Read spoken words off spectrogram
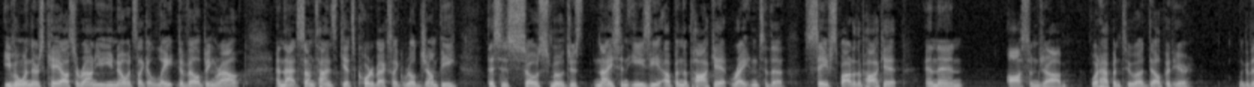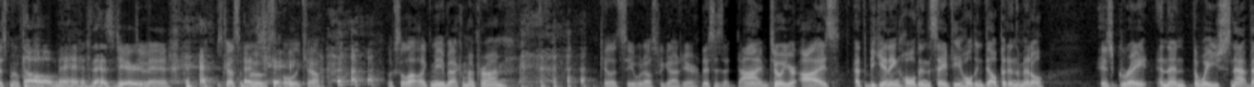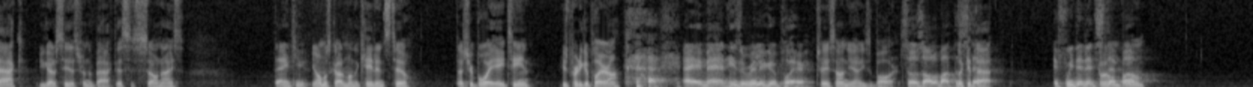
Even when there's chaos around you, you know it's like a late developing route. And that sometimes gets quarterbacks like real jumpy. This is so smooth, just nice and easy up in the pocket, right into the safe spot of the pocket. And then Awesome job. What happened to uh, Delpit here? Look at this move. Oh, man, that's Jerry, Dude. man. He's got some moves. Jerry. Holy cow. Looks a lot like me back in my prime. Okay, let's see what else we got here. This is a dime, too. Your eyes at the beginning, holding the safety, holding Delpit in the middle is great. And then the way you snap back, you got to see this from the back. This is so nice. Thank you. You almost got him on the cadence, too. That's your boy, 18. He's a pretty good player, huh? Hey, man, he's a really good player. Chaisson? Yeah, he's a baller. So it's all about the step. Look at that. If we didn't Boom, step boom. up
